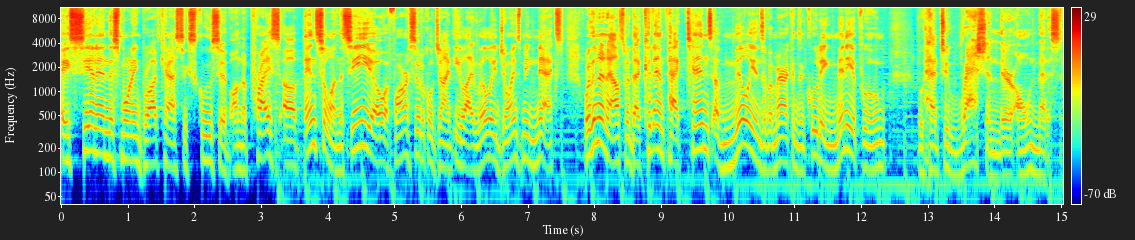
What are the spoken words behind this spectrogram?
A CNN This Morning broadcast exclusive on the price of insulin. The CEO of pharmaceutical giant Eli Lilly joins me next with an announcement that could impact tens of millions of Americans, including many of whom who had to ration their own medicine.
